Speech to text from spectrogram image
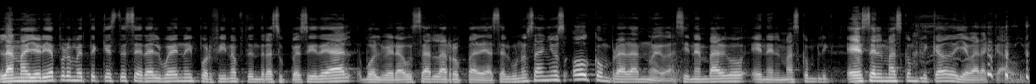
La mayoría promete que este será el bueno y por fin obtendrá su peso ideal, volverá a usar la ropa de hace algunos años o comprará nueva. Sin embargo, en el más compli- es el más complicado de llevar a cabo.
